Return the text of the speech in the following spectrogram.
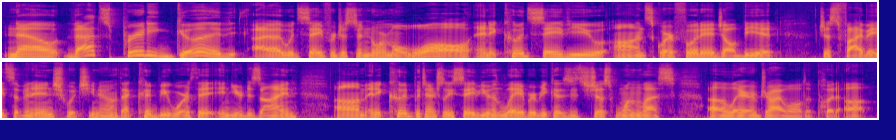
Now, that's pretty good, I would say, for just a normal wall, and it could save you on square footage, albeit just 5 eighths of an inch, which, you know, that could be worth it in your design. Um, and it could potentially save you in labor because it's just one less uh, layer of drywall to put up.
